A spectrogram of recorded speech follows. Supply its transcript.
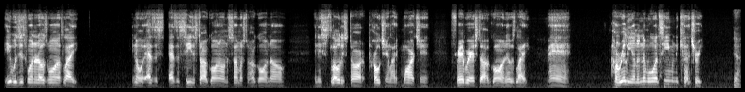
it was just one of those ones like, you know, as the, as the season started going on, the summer started going on, and it slowly started approaching like March and February started going. It was like, man, I'm really on the number one team in the country. Yeah.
